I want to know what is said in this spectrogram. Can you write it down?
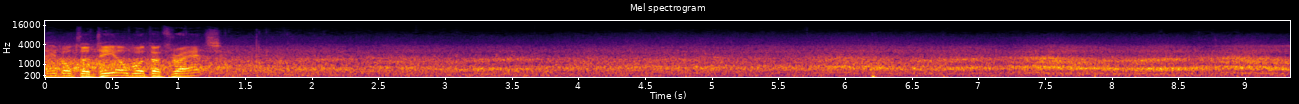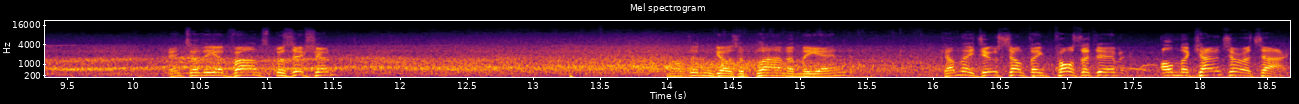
Able to deal with the threat. Into the advanced position. Well, didn't go to plan in the end. Can they do something positive on the counter-attack?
